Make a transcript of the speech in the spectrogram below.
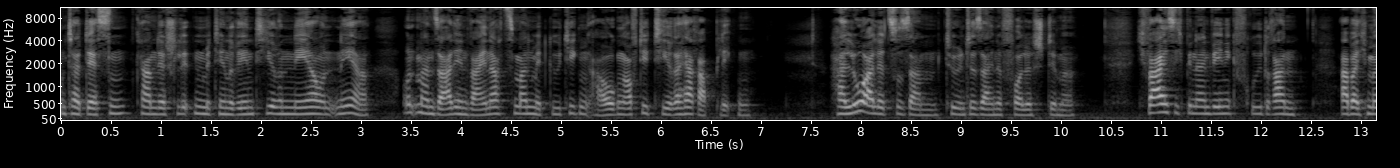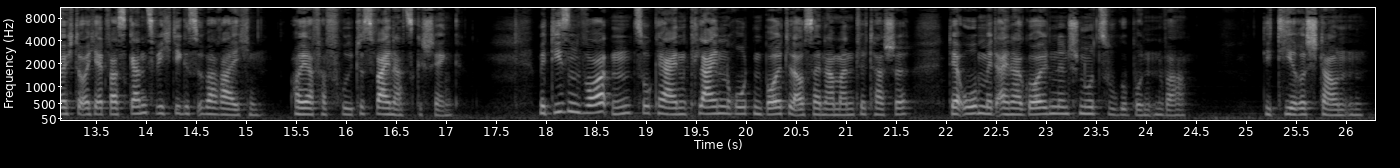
Unterdessen kam der Schlitten mit den Rentieren näher und näher und man sah den Weihnachtsmann mit gütigen Augen auf die Tiere herabblicken. Hallo alle zusammen, tönte seine volle Stimme. Ich weiß, ich bin ein wenig früh dran, aber ich möchte euch etwas ganz Wichtiges überreichen, euer verfrühtes Weihnachtsgeschenk. Mit diesen Worten zog er einen kleinen roten Beutel aus seiner Manteltasche, der oben mit einer goldenen Schnur zugebunden war. Die Tiere staunten.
